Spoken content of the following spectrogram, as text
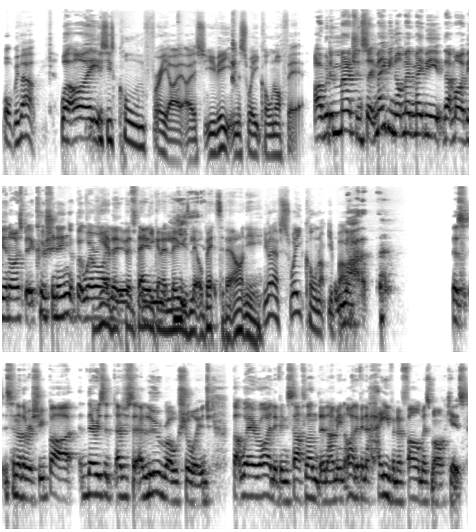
What without? Well, I This is corn free. I, I assume. you've eaten the sweet corn off it. I would imagine so. Maybe not. Maybe that might be a nice bit of cushioning. But where I yeah, but, live, but then you're going to lose little bits of it, aren't you? You're gonna have sweet corn up your butt. There's, it's another issue, but there is, a, as you said, a loo roll shortage. But where I live in South London, I mean, I live in a haven of farmers markets.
